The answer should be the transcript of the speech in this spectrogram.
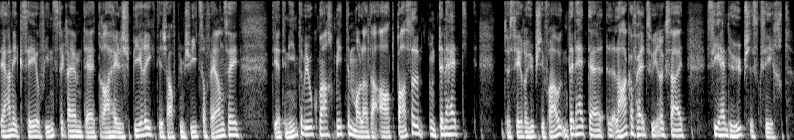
den habe ich gesehen auf Instagram, der Rahel Spierig, die arbeitet beim Schweizer Fernsehen, die hat ein Interview gemacht mit dem, mal an der Art Basel, und dann hat, das ist eine sehr hübsche Frau, und dann hat der Lagerfeld zu ihr gesagt, sie haben ein hübsches Gesicht.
